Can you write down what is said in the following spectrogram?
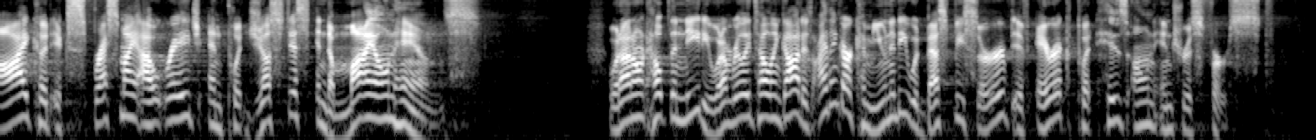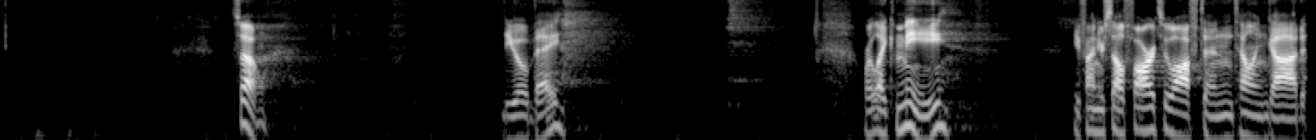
I could express my outrage and put justice into my own hands. When I don't help the needy, what I'm really telling God is, I think our community would best be served if Eric put his own interests first. So, do you obey? Or, like me, you find yourself far too often telling God,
